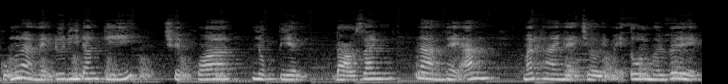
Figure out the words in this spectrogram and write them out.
cũng là mẹ đưa đi đăng ký, chuyển qua, nộp tiền, báo danh, làm thẻ ăn, mất hai ngày trời mẹ tôi mới về.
